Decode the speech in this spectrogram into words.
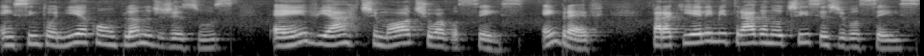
em sintonia com o plano de Jesus, é enviar Timóteo a vocês, em breve para que ele me traga notícias de vocês.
